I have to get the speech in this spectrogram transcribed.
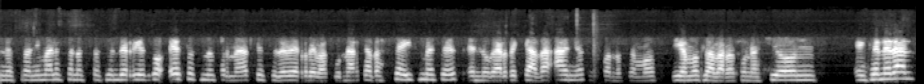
nuestro animal está en una situación de riesgo. Esta es una enfermedad que se debe revacunar cada seis meses en lugar de cada año, es cuando hacemos, digamos, la vacunación en general.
